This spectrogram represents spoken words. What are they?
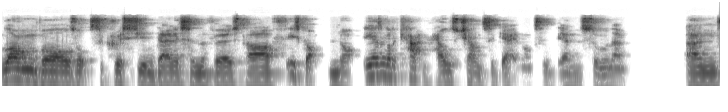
Long balls up to Christian Dennis in the first half. He's got not he hasn't got a cat in hell's chance of getting onto the end of some of them. And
